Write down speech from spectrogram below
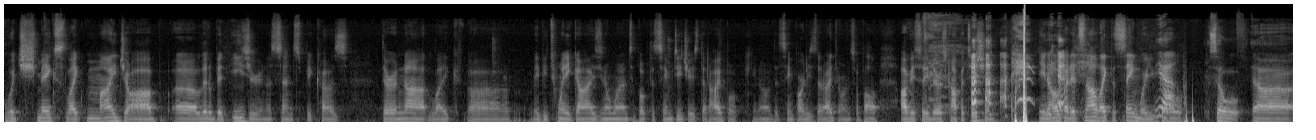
which makes like my job a little bit easier in a sense because there are not like uh, maybe 20 guys, you know, wanting to book the same DJs that I book, you know, the same parties that I throw in Sao Paulo. Obviously, there's competition, you know, Yeah. but it's not like the same where you Yeah. go. So uh,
